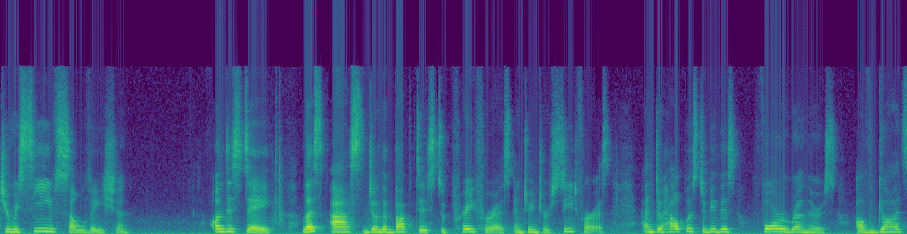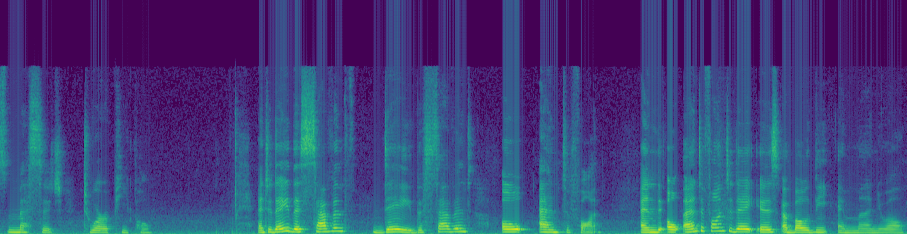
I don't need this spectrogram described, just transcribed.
to receive salvation. On this day, let's ask John the Baptist to pray for us and to intercede for us and to help us to be these forerunners of God's message to our people. And today, the seventh day, the seventh O antiphon. And the O antiphon today is about the Emmanuel.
